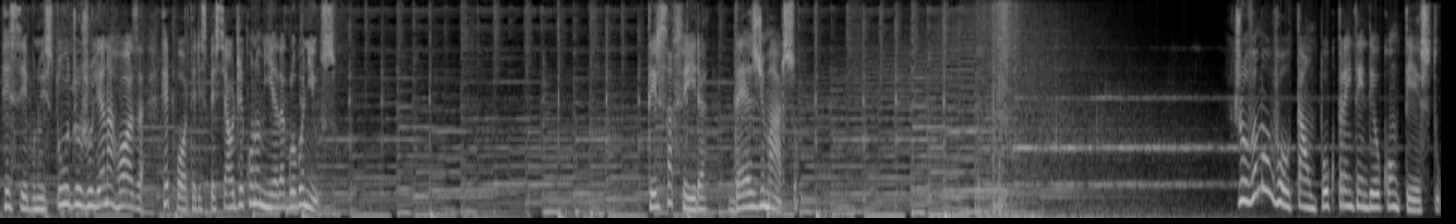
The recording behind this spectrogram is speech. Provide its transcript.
recebo no estúdio Juliana Rosa, repórter especial de economia da Globo News. Terça-feira, 10 de março. Ju, vamos voltar um pouco para entender o contexto.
